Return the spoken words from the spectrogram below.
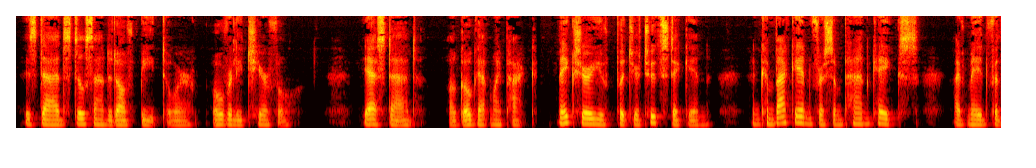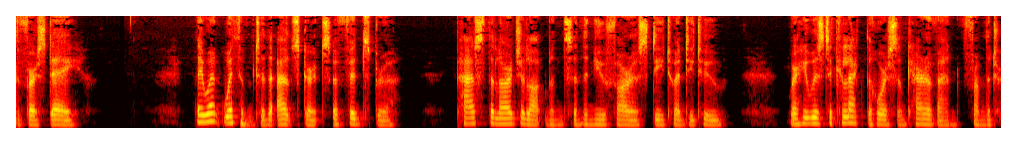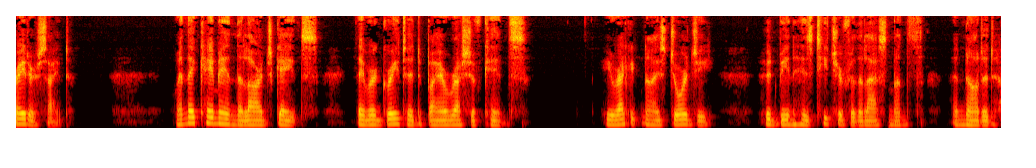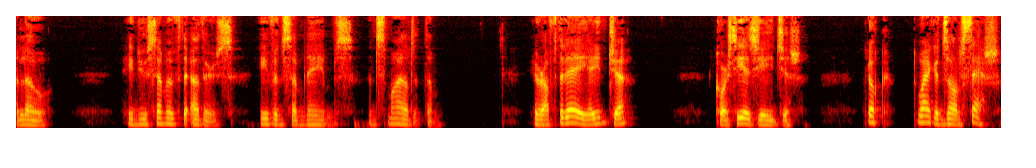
His dad still sounded offbeat or overly cheerful. Yes, Dad. I'll go get my pack. Make sure you've put your toothstick in and come back in for some pancakes I've made for the first day. They went with him to the outskirts of Fidsborough, past the large allotments and the New Forest D22, where he was to collect the horse and caravan from the trader site. When they came in the large gates, they were greeted by a rush of kids. He recognized Georgie, who'd been his teacher for the last month, and nodded hello. He knew some of the others, even some names, and smiled at them. You're off the day, ain't you? Course he is, ye idiot. Look, the wagon's all set.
